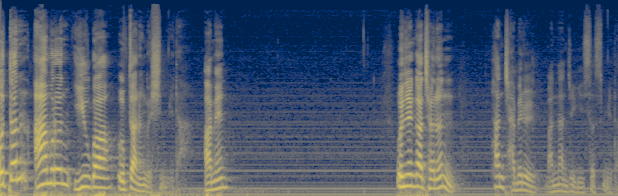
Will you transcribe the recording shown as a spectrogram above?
어떤 아무런 이유가 없다는 것입니다. 아멘. 언젠가 저는 한 자매를 만난 적이 있었습니다.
